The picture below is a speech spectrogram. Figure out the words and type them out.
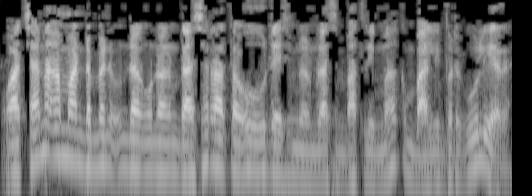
Wacana amandemen Undang-Undang Dasar atau UUD 1945 kembali bergulir.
